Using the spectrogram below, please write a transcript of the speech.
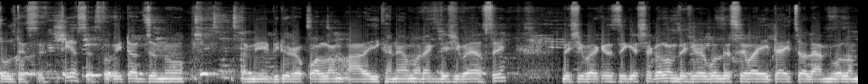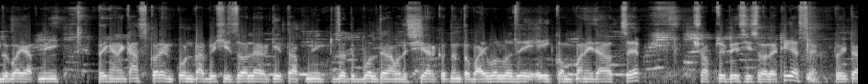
চলতেছে। ঠিক আছে? তো এটার জন্য আমি ভিডিওটা করলাম। আর এইখানে আমার এক দেশি ভাই আছে। দেশি ভাইয়ের কাছে জিজ্ঞাসা করলাম, দেশি ভাই বলতেছে, ভাই, এটাই চলে। আমি বললাম যে, ভাই, আপনি তো এখানে কাজ করেন, কোনটা বেশি চলে আর কি? তো আপনি একটু যদি বলতেন, আমাদের শেয়ার করতেন। তো ভাই বলল যে, এই কোম্পানিটা হচ্ছে সবচেয়ে বেশি চলে। ঠিক আছে? তো এটা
